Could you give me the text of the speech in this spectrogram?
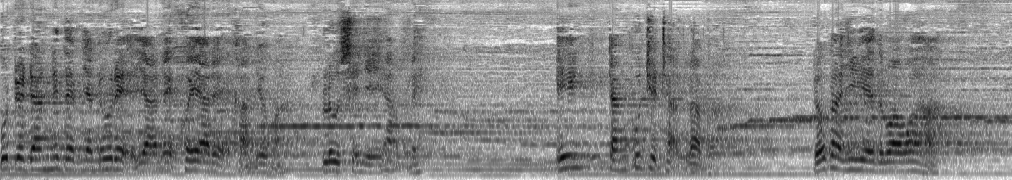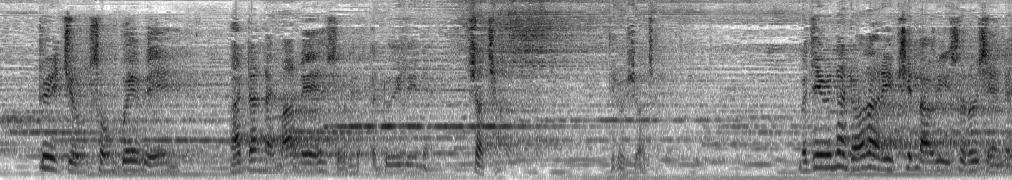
ကိုတွေ့တာနှစ်သက်မြတ်နိုးတဲ့အရာနဲ့ခွဲရတဲ့အခါမျိုးမှာဘလို့ဆင်ခြင်ရမလဲအေးတန်ကုဋ္ဌထလဘလောကကြီးရဲ့သဘာဝဟာတွေ့ကြုံဆုံကွဲပဲဘာတတ်နိုင်ပါလဲဆိုတဲ့အတွေးလေးနဲ့ရှော့ချဒီလိုရှော့ချမကြည်ဝနဲ့ဒေါသတွေဖြစ်လာပြီဆိုလို့ရှိရင်လေ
